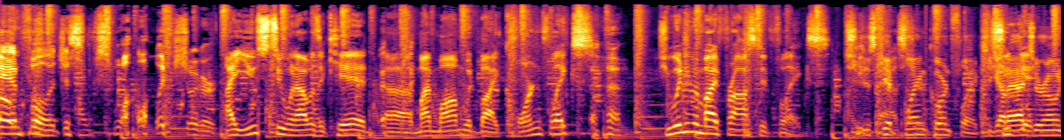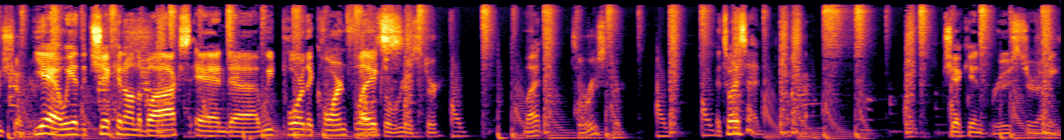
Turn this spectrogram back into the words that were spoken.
handful, of just swallowing sugar. I used to when I was a kid. Uh, my mom would buy corn flakes. She wouldn't even buy frosted flakes. You just get plain cornflakes. You got to add get- your own sugar. Yeah, we had the chicken on the box, and uh, we'd pour the corn That flakes. was a rooster. what? It's a rooster. That's what I said. Okay. Chicken, rooster. I mean,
